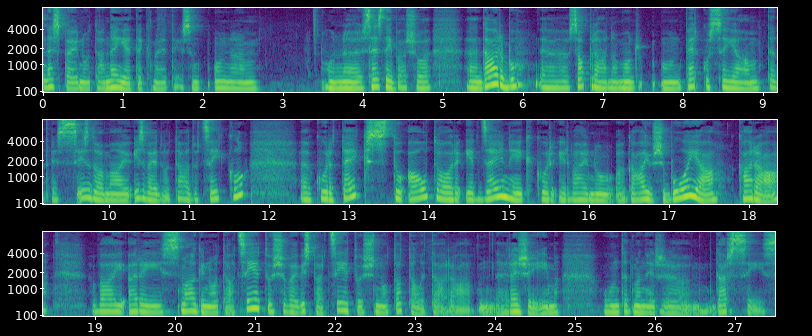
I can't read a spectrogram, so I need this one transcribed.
nespēju no tā neietekmēties. Un, un, Un eh, saistībā ar šo eh, darbu, eh, soprānam un, un perkusijām, tad es izdomāju izveidot tādu ciklu, kura tekstu autori ir dzēnieki, kuri ir vai nu gājuši bojā karā, vai arī smagi no tā cietuši, vai vispār cietuši no totalitārā mm, režīma. Un tad man ir Garsijas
